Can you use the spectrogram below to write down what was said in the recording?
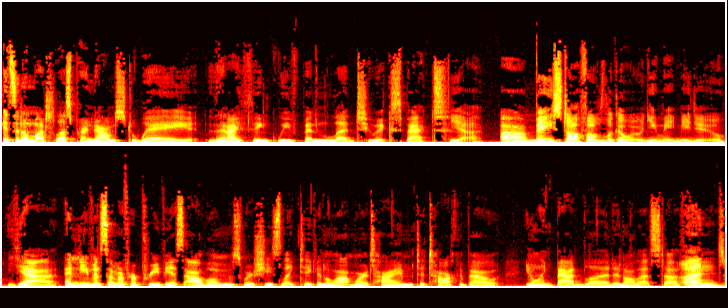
it's in a much less pronounced way than I think we've been led to expect. yeah Um, based off of look at what you made me do Yeah, and even some of her previous albums where she's like taken a lot more time to talk about, you know, like Bad Blood and all that stuff. and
